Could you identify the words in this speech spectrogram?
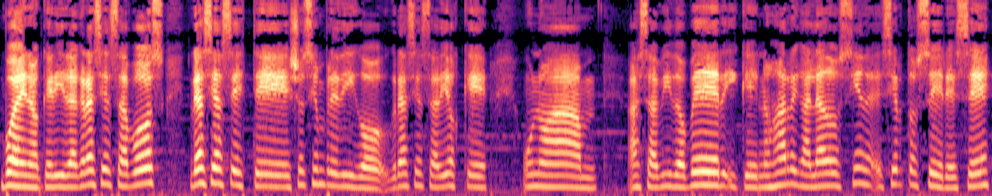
Bueno, querida, gracias a vos. Gracias, este, yo siempre digo, gracias a Dios que uno ha, ha sabido ver y que nos ha regalado ciertos seres, ¿eh?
